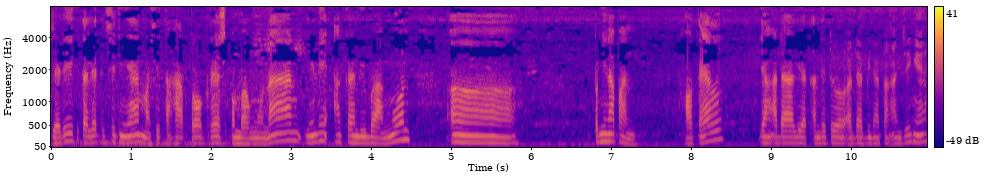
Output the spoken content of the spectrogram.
Jadi kita lihat di sini ya masih tahap progres pembangunan. Ini akan dibangun uh, penginapan hotel yang ada lihat anda itu ada binatang anjing ya.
